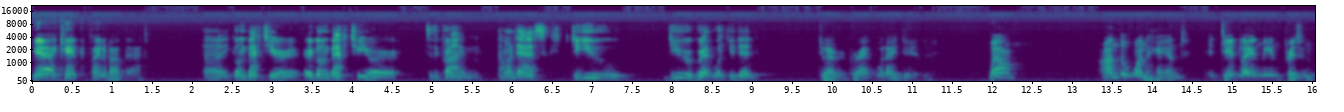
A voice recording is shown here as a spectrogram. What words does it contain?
Yeah, I can't complain about that. Uh, going back to your, or going back to your, to the crime. I want to ask: Do you, do you regret what you did? Do I regret what I did? Well, on the one hand, it did land me in prison.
